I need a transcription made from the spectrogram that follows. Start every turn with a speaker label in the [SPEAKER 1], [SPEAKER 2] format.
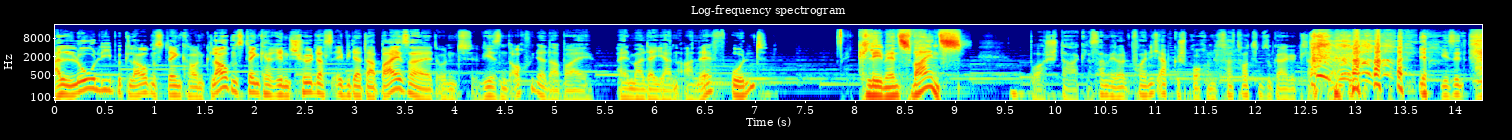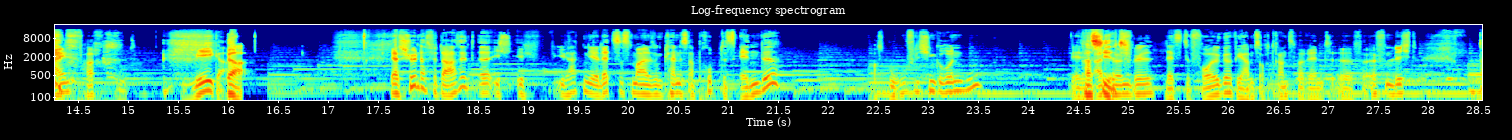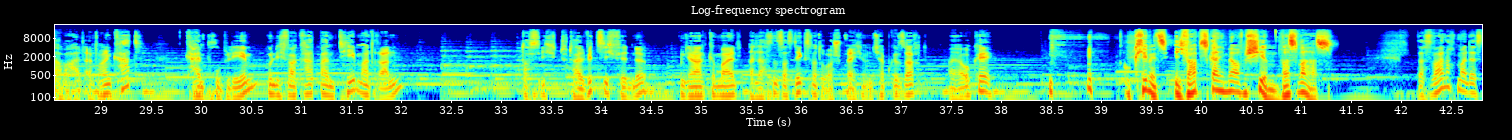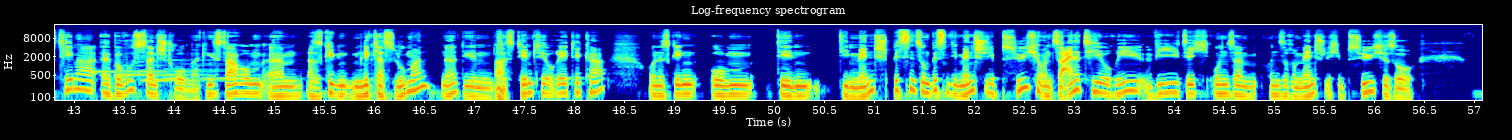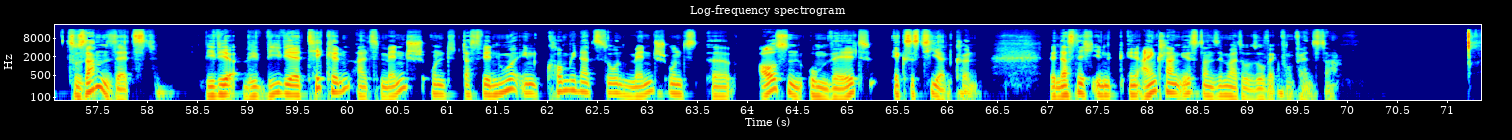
[SPEAKER 1] Hallo, liebe Glaubensdenker und Glaubensdenkerinnen, schön, dass ihr wieder dabei seid. Und wir sind auch wieder dabei. Einmal der Jan Aleph und
[SPEAKER 2] Clemens Weins.
[SPEAKER 1] Boah, stark. Das haben wir vorher nicht abgesprochen. Das hat trotzdem so geil geklappt. ja. Wir sind einfach gut. Mega.
[SPEAKER 2] Ja.
[SPEAKER 1] Ja, schön, dass wir da sind. Äh, ich, ich, wir hatten ja letztes Mal so ein kleines abruptes Ende. Aus beruflichen Gründen. Wer
[SPEAKER 2] Passiert.
[SPEAKER 1] anhören will, letzte Folge, wir haben es auch transparent äh, veröffentlicht. Da war halt einfach ein Cut. Kein Problem. Und ich war gerade beim Thema dran, das ich total witzig finde. Und Jan hat gemeint, ah, lass uns das nächste Mal drüber sprechen. Und ich habe gesagt, naja, okay.
[SPEAKER 2] oh, Clemens, ich hab's gar nicht mehr auf dem Schirm. Was war's?
[SPEAKER 1] Das war nochmal das Thema äh, Bewusstseinsstrom. Da ging es darum, ähm, also es ging um Niklas Luhmann, ne, den ah. Systemtheoretiker, und es ging um den, die Mensch, bisschen so ein bisschen die menschliche Psyche und seine Theorie, wie sich unser, unsere menschliche Psyche so zusammensetzt. Wie wir, wie, wie wir ticken als Mensch und dass wir nur in Kombination Mensch und äh, Außenumwelt existieren können. Wenn das nicht in, in Einklang ist, dann sind wir sowieso weg vom Fenster.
